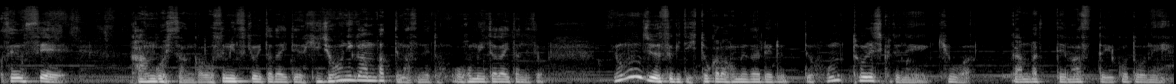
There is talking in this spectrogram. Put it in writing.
先生、看護師さんからお墨付きをいただいて、非常に頑張ってますねとお褒めいただいたんですよ。40過ぎて人から褒められるって本当嬉しくてね、今日は頑張ってますということをね、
